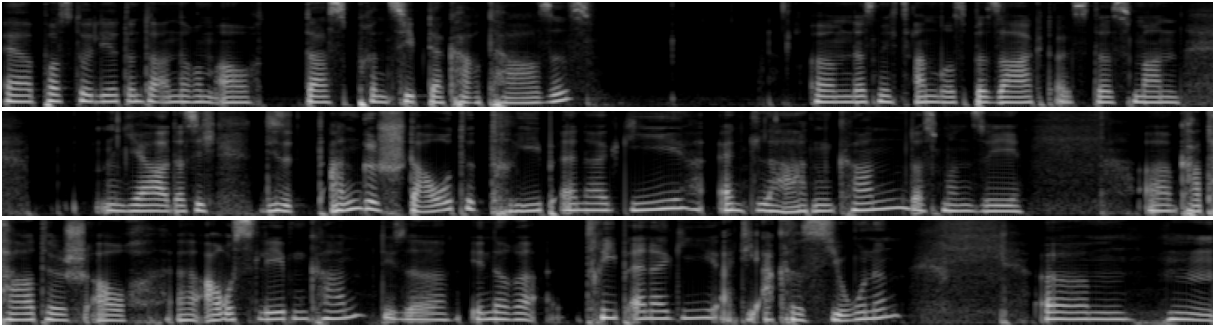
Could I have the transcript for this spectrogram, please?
Er postuliert unter anderem auch das Prinzip der Katharsis, ähm, das nichts anderes besagt, als dass man ja, dass ich diese angestaute Triebenergie entladen kann, dass man sie äh, kathartisch auch äh, ausleben kann, diese innere Triebenergie, die Aggressionen. Ähm, hm,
